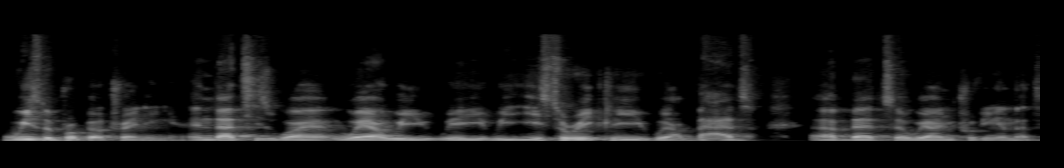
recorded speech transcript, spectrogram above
with the proper training. And that is why where we we, we historically we are bad uh, but uh, we are improving on that.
